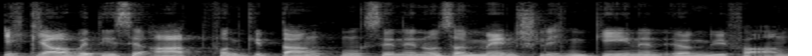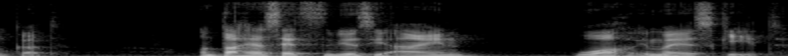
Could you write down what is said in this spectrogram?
ich glaube, diese Art von Gedanken sind in unseren menschlichen Genen irgendwie verankert. Und daher setzen wir sie ein, wo auch immer es geht.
